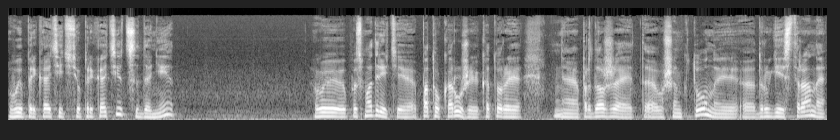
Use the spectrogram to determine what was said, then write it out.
вы прекратите, все прекратится, да нет. Вы посмотрите поток оружия, который э, продолжает э, Вашингтон и э, другие страны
